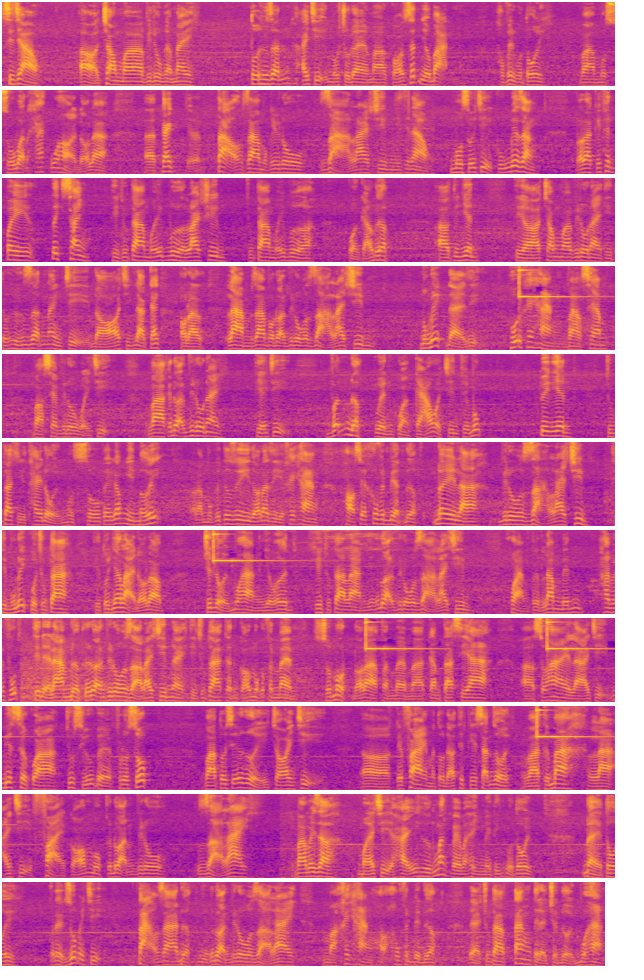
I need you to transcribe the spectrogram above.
Xin chào, ở trong à, video ngày hôm nay tôi hướng dẫn anh chị một chủ đề mà có rất nhiều bạn học viên của tôi và một số bạn khác cũng hỏi đó là à, cách tạo ra một cái video giả livestream như thế nào. Một số chị cũng biết rằng đó là cái fanpage tích xanh thì chúng ta mới vừa livestream, chúng ta mới vừa quảng cáo được. À, tuy nhiên thì uh, trong video này thì tôi hướng dẫn anh chị đó chính là cách hoặc là làm ra một đoạn video giả livestream mục đích để gì hút khách hàng vào xem vào xem video của anh chị. Và cái đoạn video này thì anh chị vẫn được quyền quảng cáo ở trên Facebook. Tuy nhiên, chúng ta chỉ thay đổi một số cái góc nhìn mới. Hoặc là một cái tư duy, đó là gì? Khách hàng, họ sẽ không phân biệt được đây là video giả livestream thì mục đích của chúng ta. Thì tôi nhắc lại, đó là chuyển đổi mua hàng nhiều hơn khi chúng ta làm những đoạn video giả livestream khoảng từ 5 đến 20 phút. Thì để làm được cái đoạn video giả livestream này thì chúng ta cần có một cái phần mềm. Số 1 đó là phần mềm à, Camtasia. À, số 2 là anh chị biết sơ qua chút xíu về Photoshop. Và tôi sẽ gửi cho anh chị uh, cái file mà tôi đã thiết kế sẵn rồi. Và thứ ba là anh chị phải có một cái đoạn video giả like và bây giờ mời anh chị hãy hướng mắt về màn hình máy tính của tôi. Để tôi có thể giúp anh chị tạo ra được những cái đoạn video giả like mà khách hàng họ không phân biệt được để chúng ta tăng tỷ lệ chuyển đổi mua hàng.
